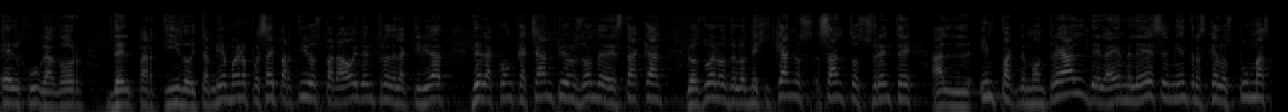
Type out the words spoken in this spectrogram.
el jugador del partido. Y también, bueno, pues hay partidos para hoy dentro de la actividad de la Conca Champions, donde destacan los duelos de los mexicanos, Santos frente al Impact de Montreal de la MLS, mientras que los Pumas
